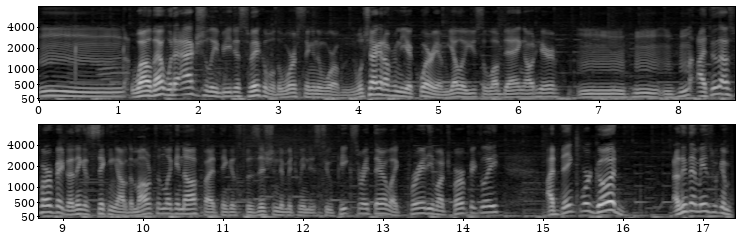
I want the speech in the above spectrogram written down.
Mmm. Well, that would actually be despicable. The worst thing in the world. We'll check it out from the aquarium. Yellow used to love to hang out here. Mm-hmm, mm-hmm. I think that's perfect. I think it's sticking out of the mountain like enough. I think it's positioned in between these two peaks right there, like pretty much perfectly. I think we're good. I think that means we can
